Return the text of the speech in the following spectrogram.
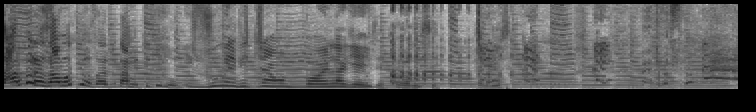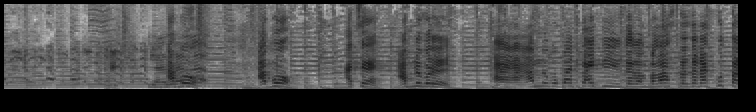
তারপরে যাবতীয় যা আমি ঠিক রুম রুমের ভিতরে আমার ভয় লাগে। আপু আচ্ছা আপনি করে আপনি কো পাঁচ রাস্তা যেটা কুত্তা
